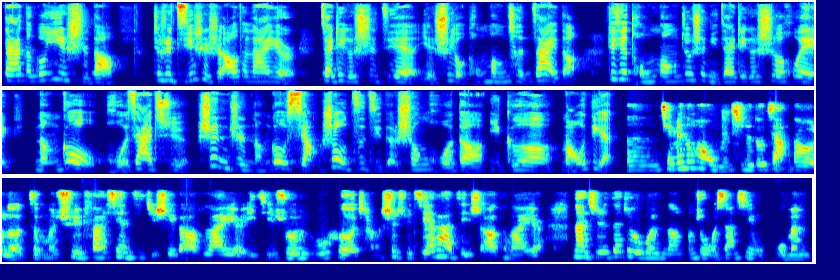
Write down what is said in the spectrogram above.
大家能够意识到。就是即使是 outlier，在这个世界也是有同盟存在的。这些同盟就是你在这个社会能够活下去，甚至能够享受自己的生活的一个锚点。嗯，前面的话我们其实都讲到了怎么去发现自己是一个 outlier，以及说如何尝试去接纳自己是 outlier。那其实，在这个过程当中，我相信我们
